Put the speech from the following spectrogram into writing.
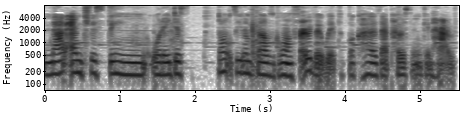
not interesting, or they just don't see themselves going further with because that person can have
